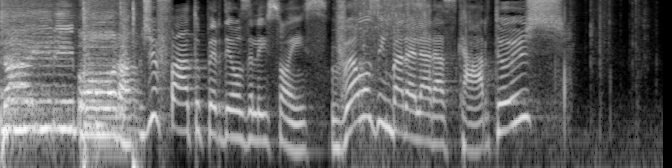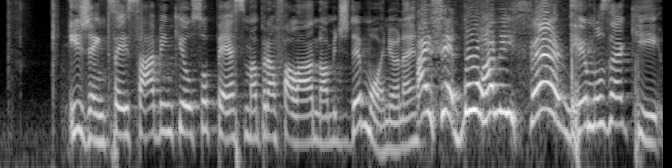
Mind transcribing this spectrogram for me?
Jair embora. de fato perdeu as eleições? Vamos embaralhar as cartas. E, gente, vocês sabem que eu sou péssima pra falar nome de demônio, né? Vai ser burra no inferno! Temos aqui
